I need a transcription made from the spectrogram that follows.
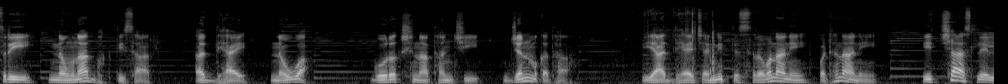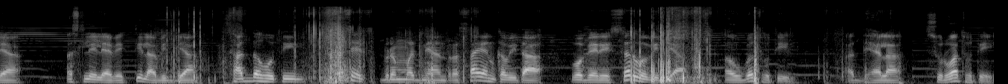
श्री नवनाथ भक्तिसार अध्याय नववा गोरक्षनाथांची जन्मकथा. या अध्यायाच्या नित्य श्रवणाने पठनाने इच्छा असलेल्या असलेल्या व्यक्तीला विद्या साध्य होतील तसेच ब्रह्मज्ञान रसायन कविता वगैरे सर्व विद्या अवगत होतील. अध्यायाला सुरुवात होते.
